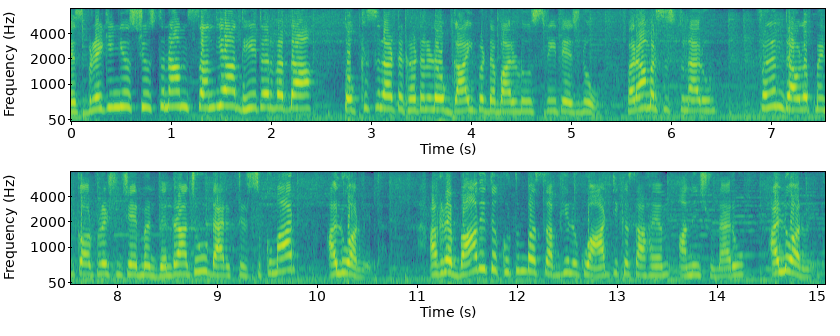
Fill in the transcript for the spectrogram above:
ఎస్ బ్రేకింగ్ న్యూస్ చూస్తున్నాం. సంధ్యా థియేటర్ వద్ద తొక్కిసలాట ఘటనలో గాయపడ్డ బాలుడు శ్రీతేజ్ను పరామర్శిస్తున్నారు. Film development corporation chairman Dil Raju director Sukumar Allu Aravind. అక్కడ బాధిత కుటుంబ సభ్యులకు ఆర్థిక సహాయం అందించనున్నారు అల్లు అరవింద్.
